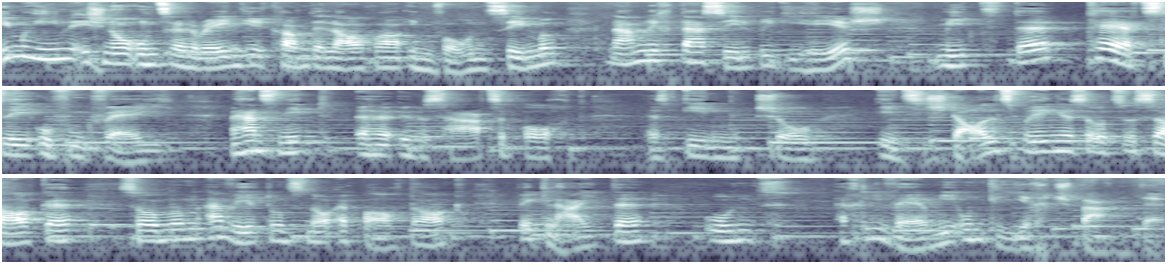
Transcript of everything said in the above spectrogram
Immerhin ist noch unser Reindeer Candelabra im Wohnzimmer, nämlich der silbrige Hirsch mit den Kerzen auf dem Geweih. Wir haben es nicht äh, übers Herz gebracht, ihn schon ins Stall zu bringen sozusagen, sondern er wird uns noch ein paar Tage begleiten und ein bisschen Wärme und Licht spenden.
